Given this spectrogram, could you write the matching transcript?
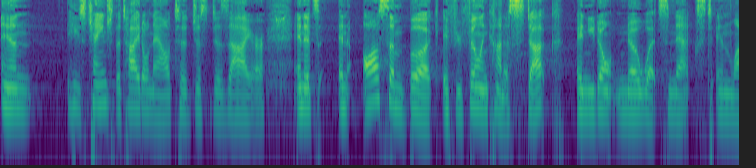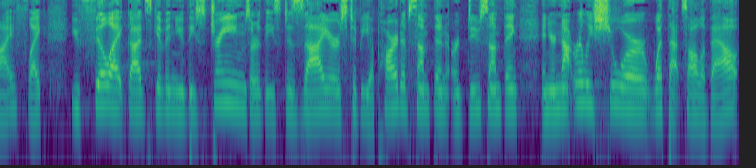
And he's changed the title now to just Desire. And it's an awesome book if you're feeling kind of stuck and you don't know what's next in life. Like you feel like God's given you these dreams or these desires to be a part of something or do something, and you're not really sure what that's all about.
